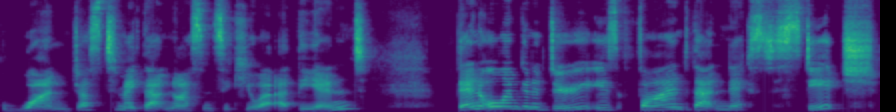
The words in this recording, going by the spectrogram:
one just to make that nice and secure at the end. Then all I'm going to do is find that next stitch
